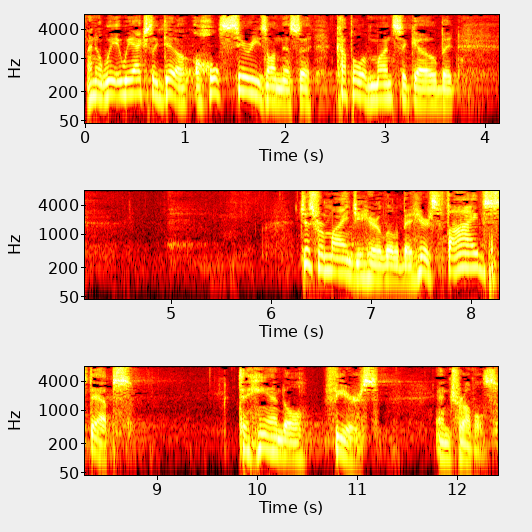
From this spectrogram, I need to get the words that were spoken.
I know we, we actually did a, a whole series on this a couple of months ago, but just remind you here a little bit. Here's five steps to handle fears and troubles.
